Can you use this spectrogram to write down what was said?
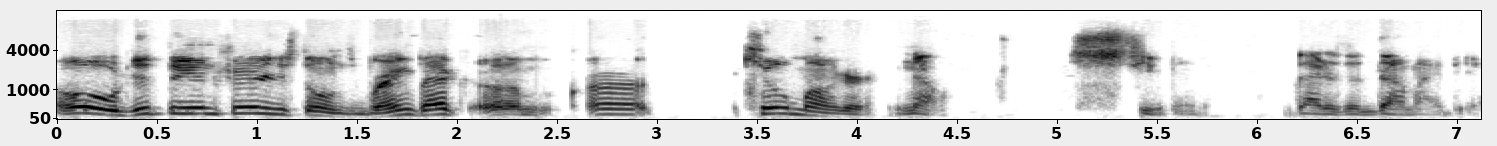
"Oh, get the Infinity Stones, bring back um uh, Killmonger." No, stupid. That is a dumb idea.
